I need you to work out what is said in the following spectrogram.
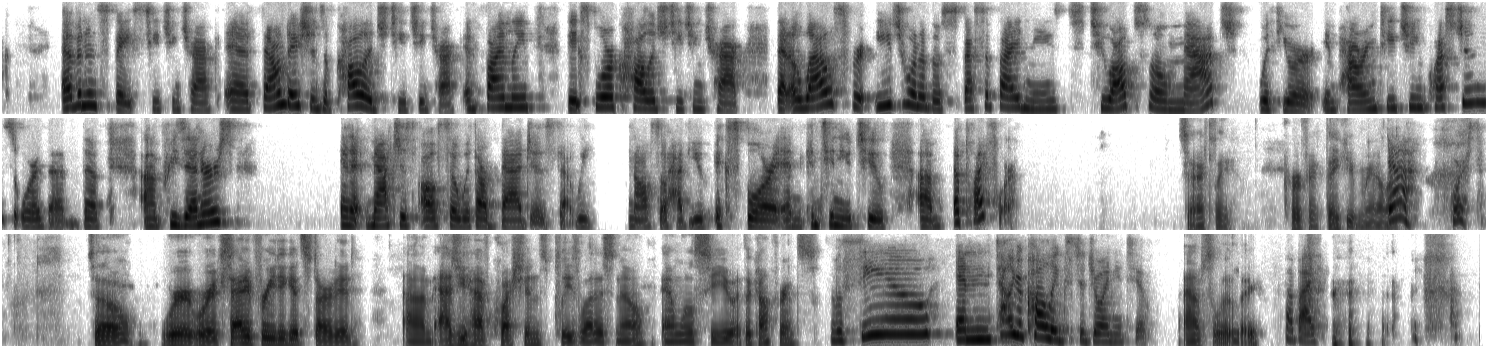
evidence-based teaching track, and foundations of college teaching track, and finally, the explore college teaching track that allows for each one of those specified needs to also match with your empowering teaching questions or the, the um, presenters. And it matches also with our badges that we can also have you explore and continue to um, apply for. Exactly. Perfect. Thank you, Marilyn. Yeah, of course. So we're, we're excited for you to get started. Um, as you have questions, please let us know and we'll see you at the conference. We'll see you and tell your colleagues to join you too. Absolutely. Bye-bye.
